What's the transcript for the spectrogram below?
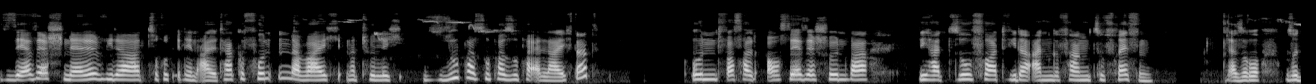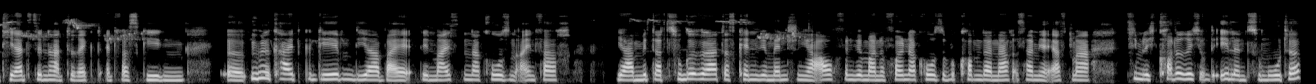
sehr, sehr schnell wieder zurück in den Alltag gefunden. Da war ich natürlich super, super, super erleichtert. Und was halt auch sehr, sehr schön war, sie hat sofort wieder angefangen zu fressen. Also unsere Tierärztin hat direkt etwas gegen äh, Übelkeit gegeben, die ja bei den meisten Narkosen einfach ja mit dazugehört. Das kennen wir Menschen ja auch. Wenn wir mal eine Vollnarkose bekommen, danach ist einem ja erstmal ziemlich kodderig und elend zumute.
